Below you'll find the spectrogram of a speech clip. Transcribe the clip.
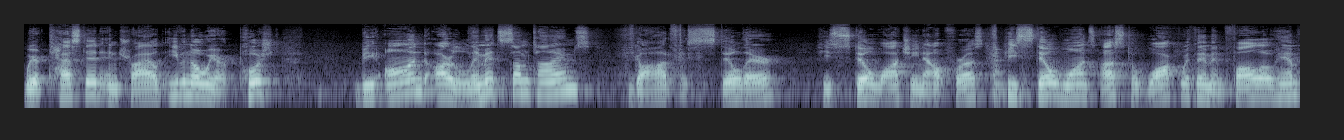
we are tested and trialed, even though we are pushed beyond our limits sometimes, God is still there. He's still watching out for us. He still wants us to walk with Him and follow Him.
